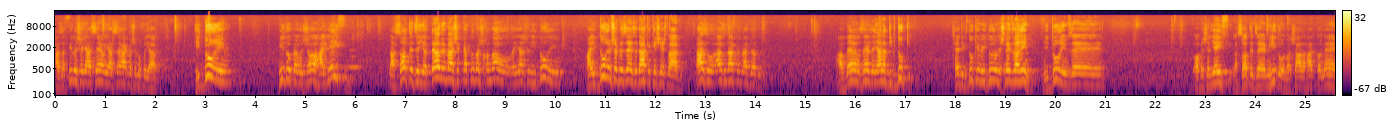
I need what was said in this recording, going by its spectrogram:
אז אפילו שיעשה, הוא יעשה רק מה שמחויב. הידורים, הידור פירושו היפי, לעשות את זה יותר ממה שכתוב בשכונו, זה עניין של הידורים, ההידורים שבזה זה דווקא כשיש לו אבי. אז אז הוא דווקא מהדר בזה. על דרך זה זה עניין הדקדוקים. אחרי דקדוקים והידורים זה שני דברים. הידורים זה באופן של יפי, לעשות את זה עם הידור, למשל אחד קונה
